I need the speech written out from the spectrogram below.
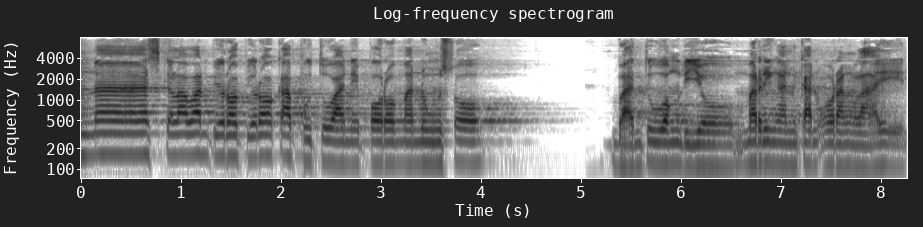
nas kelawan pira-pira kabutuhane para manungsa. Bantu wong dia, meringankan orang lain,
